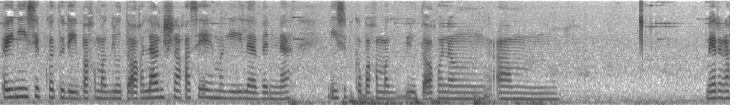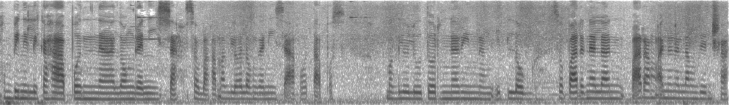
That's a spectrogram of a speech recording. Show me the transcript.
Pero iniisip ko today, baka magluto ako. Lunch na kasi, mag 11 na. Iniisip ko baka magluto ako ng... Um, meron akong binili kahapon na longganisa. So, baka maglo-longganisa ako. Tapos, magluluto na rin ng itlog. So, para na lang, parang ano na lang din siya.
